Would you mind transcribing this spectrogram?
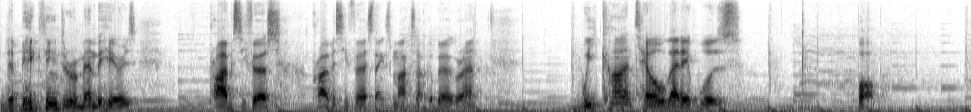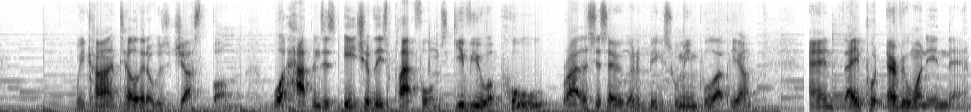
the big thing to remember here is privacy first. Privacy first, thanks Mark Zuckerberg, right? We can't tell that it was Bob. We can't tell that it was just Bob. What happens is each of these platforms give you a pool, right? Let's just say we've got a big swimming pool up here and they put everyone in there.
